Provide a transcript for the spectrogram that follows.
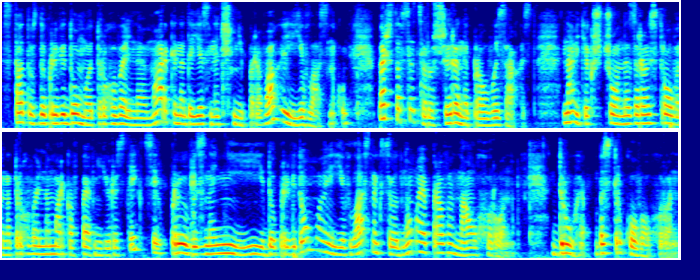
Статус добровідомої торговельної марки надає значні переваги її власнику. Перш за все, це розширений правовий захист. Навіть якщо не зареєстрована торговельна марка в певній юрисдикції, при визнанні її добровідомою, її власник все одно має право на охорону. Друге безстрокова охорона.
